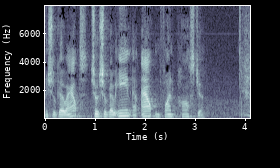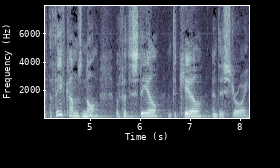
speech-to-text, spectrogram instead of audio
and shall go out, shall, shall go in and out and find pasture. The thief comes not but for to steal and to kill and to destroy.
